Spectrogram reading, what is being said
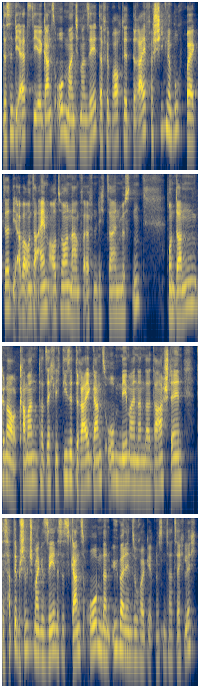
Das sind die Ads, die ihr ganz oben manchmal seht. Dafür braucht ihr drei verschiedene Buchprojekte, die aber unter einem Autorennamen veröffentlicht sein müssten. Und dann, genau, kann man tatsächlich diese drei ganz oben nebeneinander darstellen. Das habt ihr bestimmt schon mal gesehen. Das ist ganz oben dann über den Suchergebnissen tatsächlich.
